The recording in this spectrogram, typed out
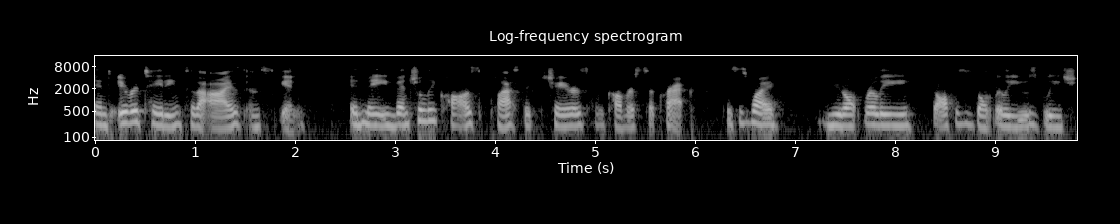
and irritating to the eyes and skin. It may eventually cause plastic chairs and covers to crack. This is why you don't really, the offices don't really use bleach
